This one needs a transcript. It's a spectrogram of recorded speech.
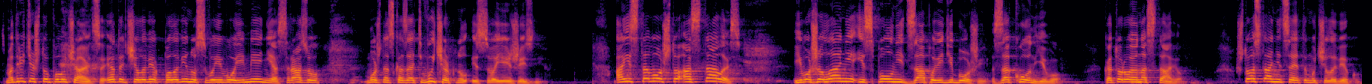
Смотрите, что получается. Этот человек половину своего имения сразу, можно сказать, вычеркнул из своей жизни. А из того, что осталось, его желание исполнить заповеди Божьи, закон его, который он оставил. Что останется этому человеку?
